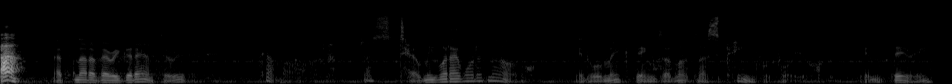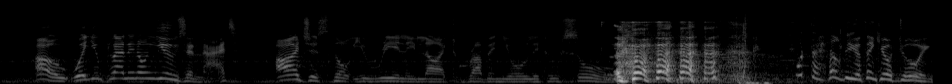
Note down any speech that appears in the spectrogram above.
Ah That's not a very good answer, is it? Come on. Just tell me what I want to know. It will make things a lot less painful for you. In theory. Oh, were you planning on using that? I just thought you really liked rubbing your little sword. What the hell do you think you're doing?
